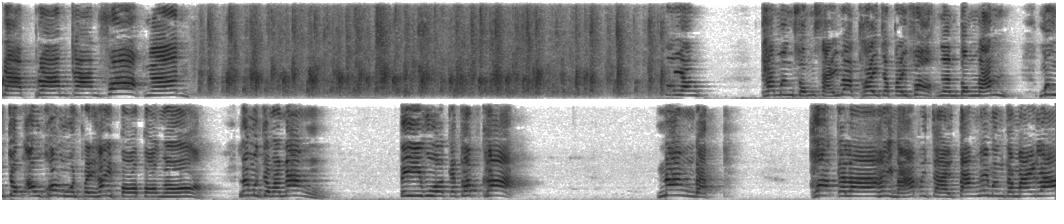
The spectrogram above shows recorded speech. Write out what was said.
ปราบปรามการฟอกเงินเข้าใจยังถ้ามึงสงสัยว่าใครจะไปฟอกเงินตรงนั้น มึงจงเอาข้อมูลไปให้ปปงแล้วมึงจะมานั่ง ตีวัวกระทบคาดนั่งแบบเคาะกะลาให้หมาไปจ่ายตังค์ให้มึงทำไมเล่า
